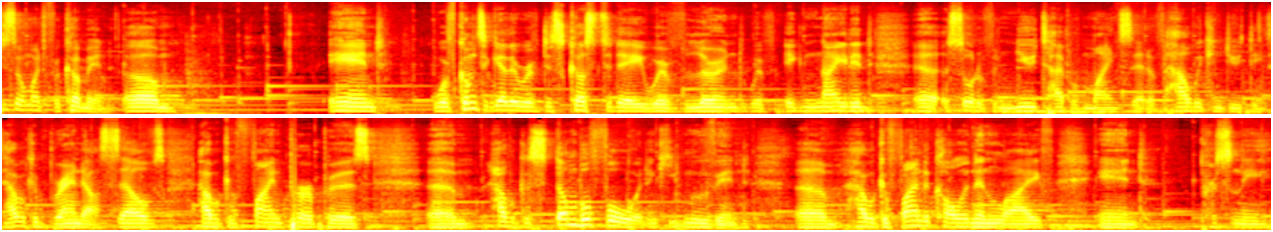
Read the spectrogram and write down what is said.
you so much for coming. Um, and we've come together, we've discussed today, we've learned, we've ignited uh, a sort of a new type of mindset of how we can do things, how we can brand ourselves, how we can find purpose, um, how we can stumble forward and keep moving, um, how we can find a calling in life, and personally,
